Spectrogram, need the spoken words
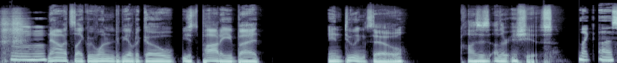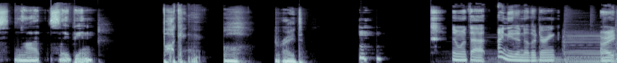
hmm Now it's like we wanted to be able to go use the potty, but in doing so causes other issues. Like us not sleeping. Fucking oh, right. And with that, I need another drink. All right.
